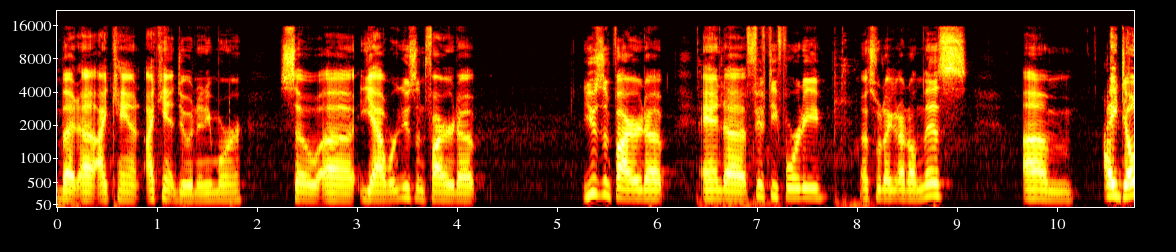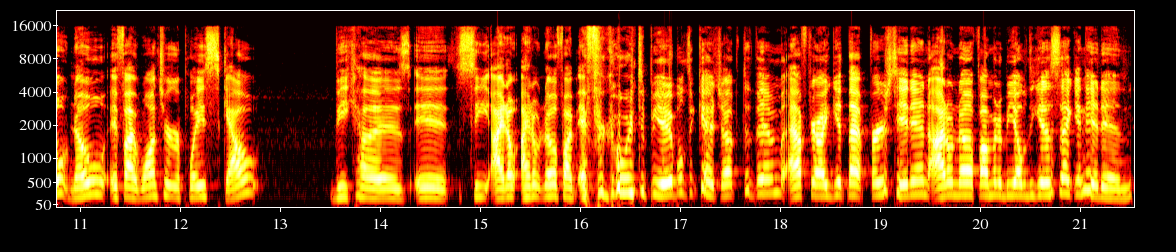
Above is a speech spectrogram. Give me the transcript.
but uh, I can't I can't do it anymore. So, uh, yeah, we're using Fired Up. Using Fired Up. And uh, 5040, that's what I got on this. Um, I don't know if I want to replace Scout because it see I don't I don't know if I'm ever going to be able to catch up to them after I get that first hit in. I don't know if I'm going to be able to get a second hit in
